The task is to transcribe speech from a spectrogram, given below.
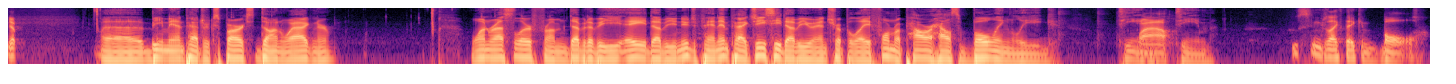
Yep. Uh, B Man Patrick Sparks, Don Wagner, one wrestler from WWE, AEW, New Japan Impact, GCW, and AAA, form a powerhouse bowling league team. Wow. team. Who seems like they can bowl?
